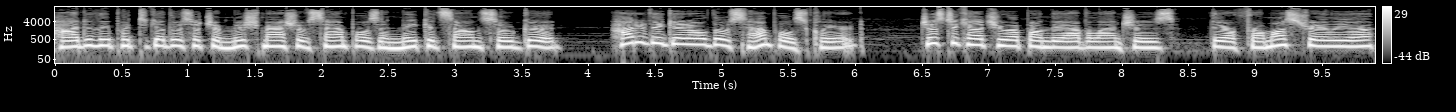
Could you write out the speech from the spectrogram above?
How did they put together such a mishmash of samples and make it sound so good? How did they get all those samples cleared? Just to catch you up on the Avalanches, they are from Australia,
